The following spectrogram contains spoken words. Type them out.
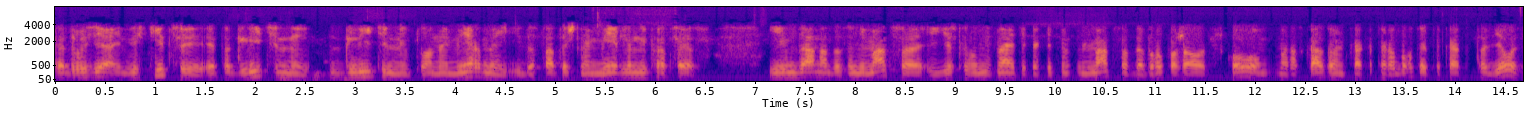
Друзья, инвестиции – это длительный, длительный, планомерный и достаточно медленный процесс – им, да, надо заниматься, и если вы не знаете, как этим заниматься, добро пожаловать в школу. Мы рассказываем, как это работает и как это делать.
